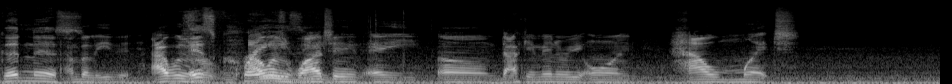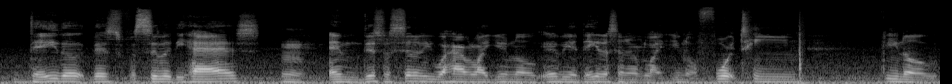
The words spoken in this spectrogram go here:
goodness. I believe it. I was It's crazy. I was watching a um documentary on how much data this facility has Mm. and this facility will have like you know it'll be a data center of like you know 14 you know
